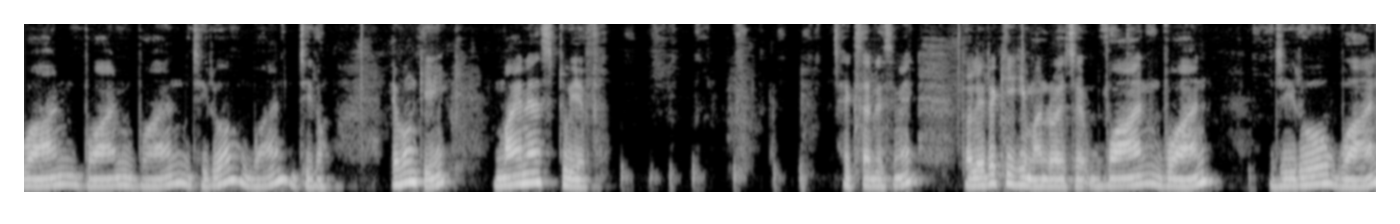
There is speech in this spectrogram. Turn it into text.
one one one, zero one, zero. এবং কি? মাইনাস টু এফ। হেক্সাডেসিমেল তাহলে এটা কী কী মান রয়েছে? One one, zero one,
